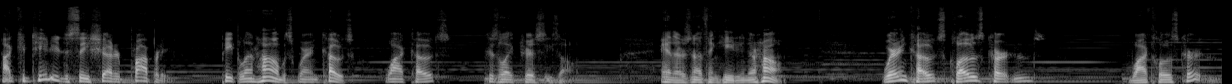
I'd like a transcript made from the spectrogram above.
I continued to see shuttered property, people in homes wearing coats. Why coats? Because electricity's on. And there's nothing heating their home wearing coats, closed curtains. Why close curtains?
